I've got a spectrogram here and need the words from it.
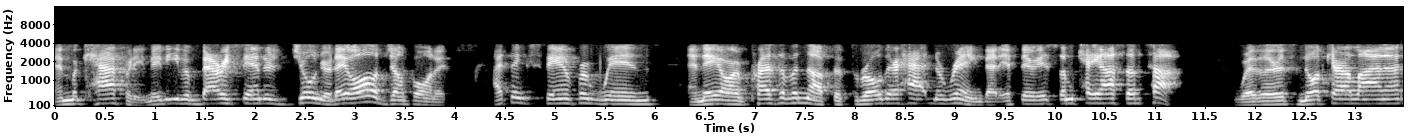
and McCaffrey, maybe even Barry Sanders Jr. They all jump on it. I think Stanford wins, and they are impressive enough to throw their hat in the ring that if there is some chaos up top, whether it's North Carolina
